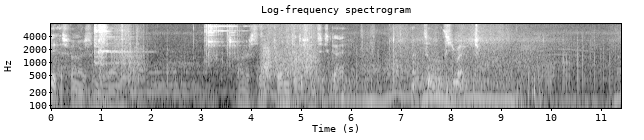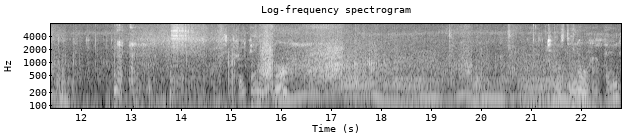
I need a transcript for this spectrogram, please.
it as far as the um, as far as the perimeter defences go. That's all she wrote. Let's creep in a bit more. Change to normal harpoon.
